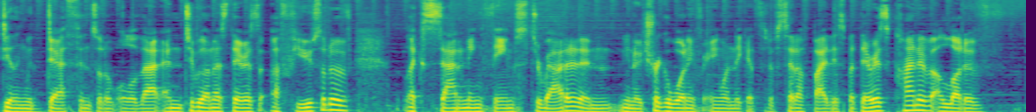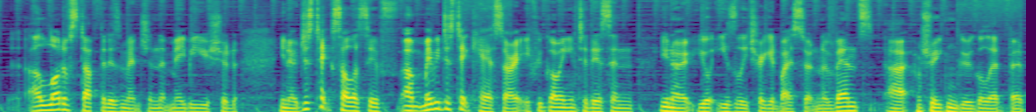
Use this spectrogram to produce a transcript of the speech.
dealing with death and sort of all of that. And to be honest, there is a few sort of like saddening themes throughout it, and you know trigger warning for anyone that gets sort of set off by this. But there is kind of a lot of a lot of stuff that is mentioned that maybe you should, you know, just take solace if, um, maybe just take care, sorry, if you're going into this and, you know, you're easily triggered by certain events. Uh, I'm sure you can Google it, but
